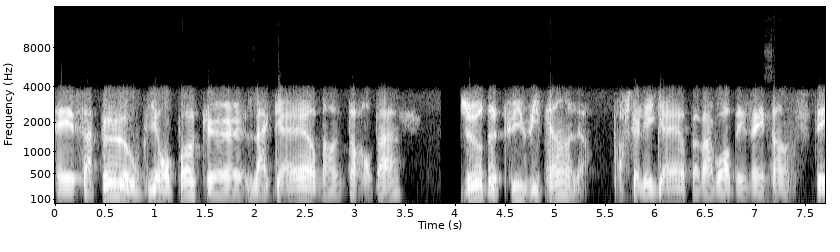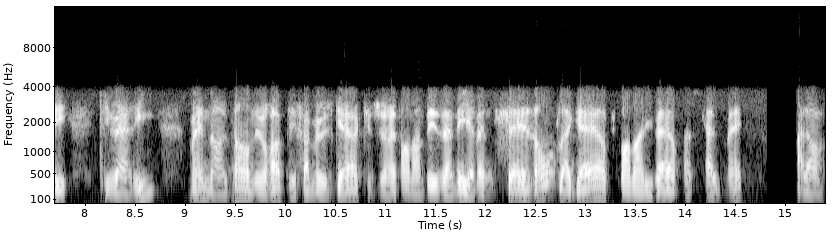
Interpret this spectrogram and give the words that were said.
Et ça peut, oublions pas que la guerre dans le Donbass dure depuis huit ans, là parce que les guerres peuvent avoir des intensités qui varient. Même dans le temps en Europe, les fameuses guerres qui duraient pendant des années, il y avait une saison de la guerre, puis pendant l'hiver, ça se calmait. Alors,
